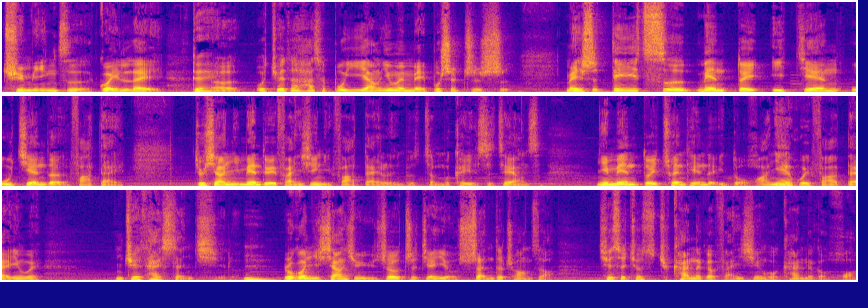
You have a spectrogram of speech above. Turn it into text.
取名字归类。对，呃，我觉得它是不一样，因为美不是知识，美是第一次面对一件物件的发呆，就像你面对繁星，你发呆了，你不怎么可以是这样子？你面对春天的一朵花，你也会发呆，因为你觉得太神奇了。嗯，如果你相信宇宙之间有神的创造，其实就是去看那个繁星或看那个花。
